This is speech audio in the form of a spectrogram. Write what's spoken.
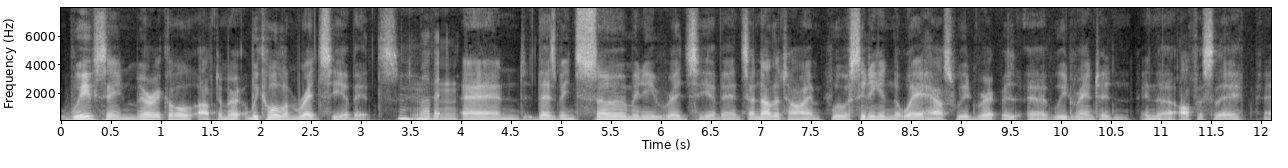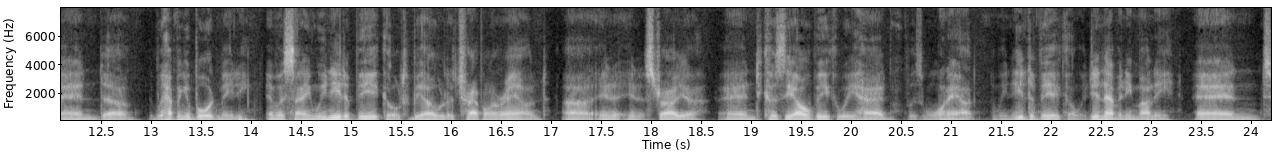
we've seen miracle after miracle. We call them Red Sea events. Mm-hmm. Love it. And there's been so many Red Sea events. Another time, we were sitting in the warehouse we'd re- uh, we'd rented in, in the office there, and uh, we're having a board meeting, and we're saying we need a vehicle to be able to travel around uh, in in Australia, and because the old vehicle we had was worn out, we needed a vehicle. We didn't have any money, and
